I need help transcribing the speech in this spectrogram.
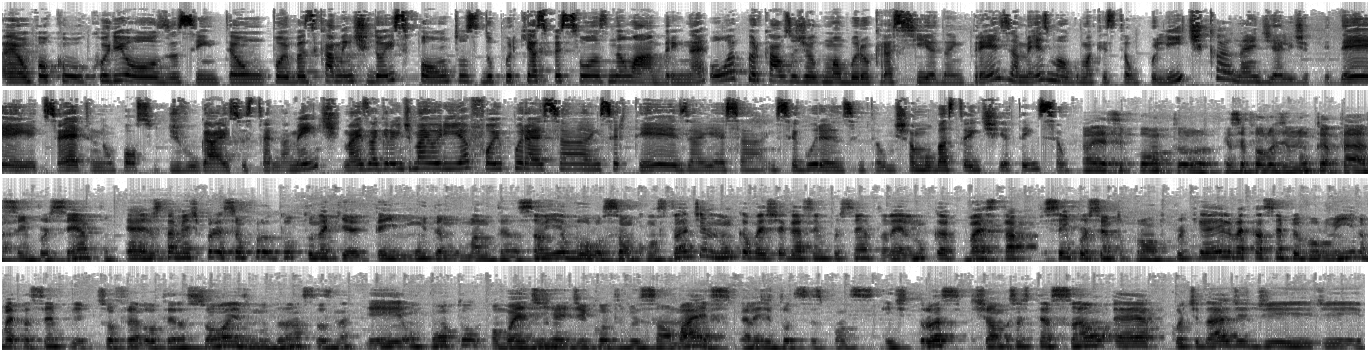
é um pouco curioso, assim. Então foi basicamente dois pontos do porquê as pessoas não abrem, né? Ou é por causa de alguma burocracia da empresa mesmo, alguma questão política, né, de LGPD, etc. Não posso divulgar isso externamente, mas a grande maioria foi por essa incerteza e essa insegurança. Então me chamou bastante atenção. Ah, esse ponto que você falou de nunca estar 100%, é justamente por ser um produto, né, que tem muita manutenção e evolução constante, ele nunca vai chegar a 100%, né? Ele nunca vai estar 100% pronto, porque ele vai estar sempre evoluindo, vai estar sempre sofrendo alterações, mudanças, né? E um ponto, uma moedinha de contribuição a mais, além de todos esses pontos que a gente trouxe, que chama bastante atenção é a quantidade de, de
